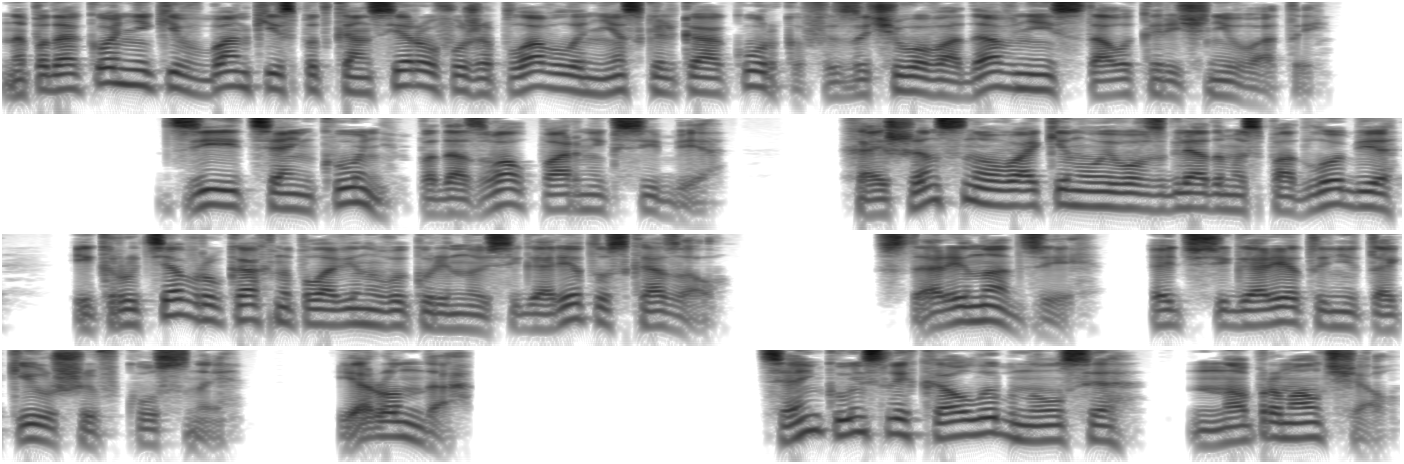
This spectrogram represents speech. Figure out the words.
На подоконнике в банке из-под консервов уже плавало несколько окурков, из-за чего вода в ней стала коричневатой. Цзи Тянькунь подозвал парня к себе. Хайшен снова окинул его взглядом из-под лобья и, крутя в руках наполовину выкуренную сигарету, сказал. «Старина Дзи, эти сигареты не такие уж и вкусные. Ерунда». Тянькунь слегка улыбнулся, но промолчал.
